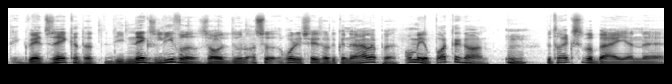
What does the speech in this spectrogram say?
ik weet zeker dat die niks liever zouden doen als ze Rode C zouden kunnen helpen om mee op pad te gaan. Mhm. Betrek ze erbij. En eh,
